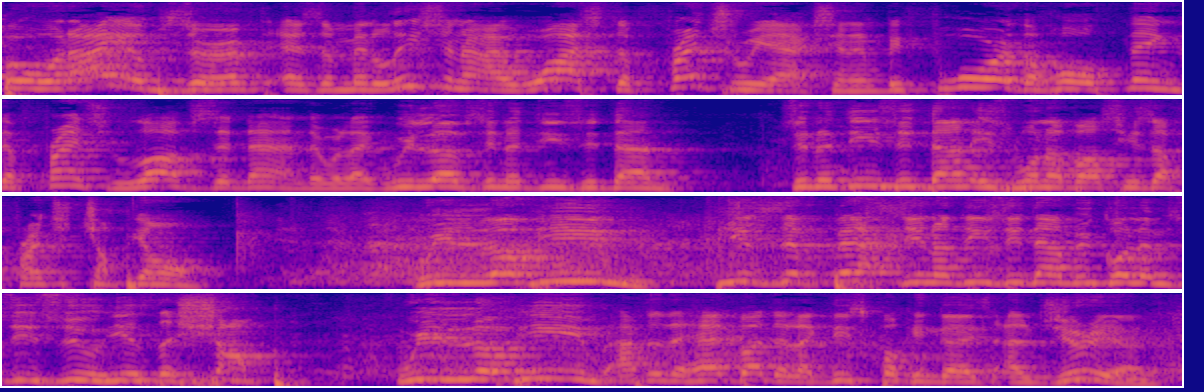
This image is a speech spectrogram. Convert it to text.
But what I observed as a Middle Easterner, I watched the French reaction, and before the whole thing, the French loved Zidane. They were like, "We love Zinedine Zidane. Zinedine Zidane is one of us. He's a French champion. We love him. He is the best Zinedine Zidane. We call him Zizou. He is the champ. We love him." After the headbutt, they're like, "These fucking guys Algerian."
